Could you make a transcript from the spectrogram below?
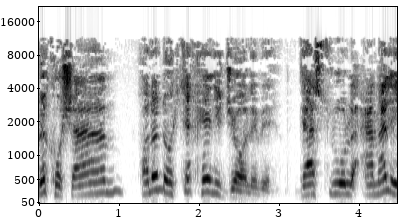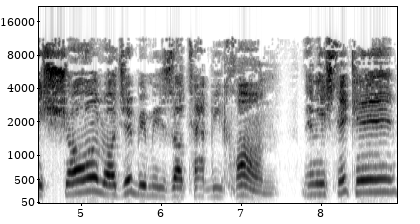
بکشن حالا نکته خیلی جالبه. دستورالعمل شاه راجع به میرزا تقی خان نوشته که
